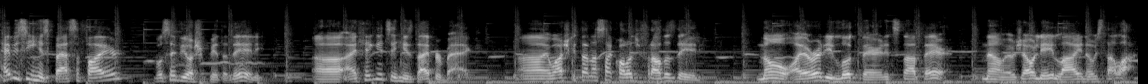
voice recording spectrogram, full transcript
Have you seen his pacifier? Você viu a chupeta dele? Uh, I think it's in his diaper bag. Uh, eu acho que tá na sacola de fraldas dele. No, I already looked there and it's not there. Não, eu já olhei lá e não está lá.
